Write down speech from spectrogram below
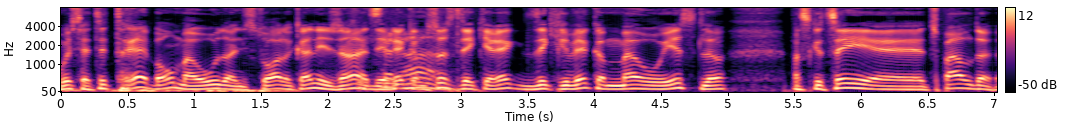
oui, c'était très bon Mao dans l'histoire. Quand les gens adhéraient comme ça, se décrivaient, décrivaient comme maoïstes, là, parce que tu sais, euh, tu parles de,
